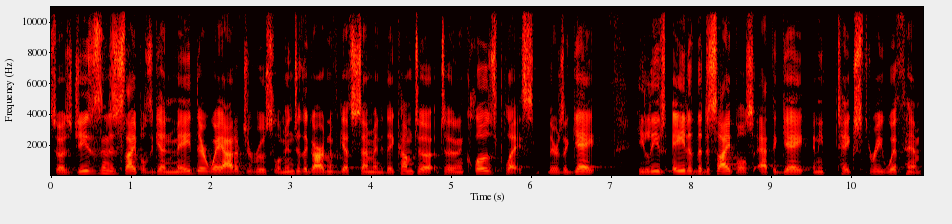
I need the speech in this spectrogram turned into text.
So, as Jesus and his disciples again made their way out of Jerusalem into the Garden of Gethsemane, they come to, to an enclosed place. There's a gate. He leaves eight of the disciples at the gate and he takes three with him.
